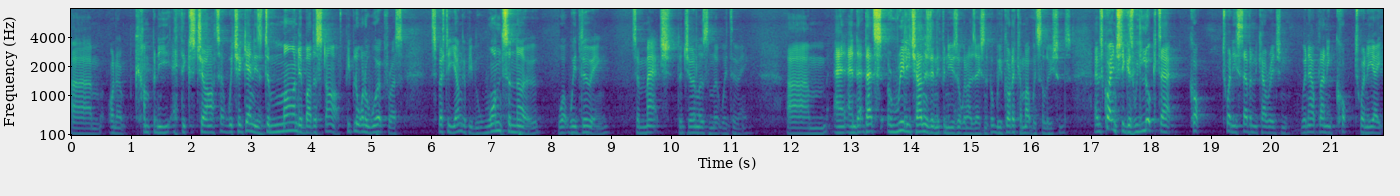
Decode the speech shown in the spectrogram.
um, on a company ethics charter, which again is demanded by the staff. People who want to work for us, especially younger people, want to know what we're doing to match the journalism that we're doing. Um, and, and that, that's really challenging for news organizations, but we've got to come up with solutions. And it was quite interesting because we looked at COP27 coverage and we're now planning COP28.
